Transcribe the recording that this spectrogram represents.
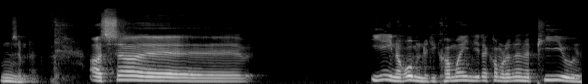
Mm. Simpelthen. Og så øh, i en af rummene, de kommer ind i, der kommer der den her pige ud,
